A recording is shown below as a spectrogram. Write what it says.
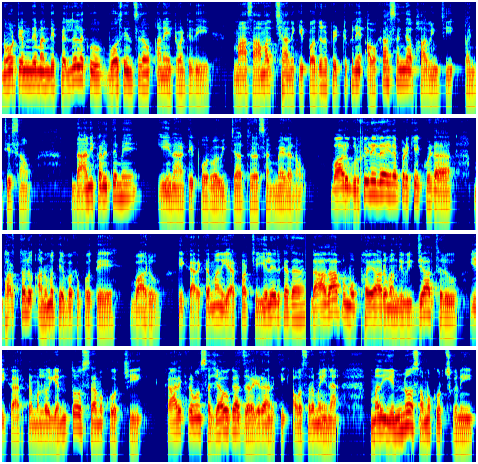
నూటెనిమిది మంది పిల్లలకు బోధించడం అనేటువంటిది మా సామర్థ్యానికి పదును పెట్టుకునే అవకాశంగా భావించి పనిచేశాం. దాని ఫలితమే ఈనాటి పూర్వ విద్యార్థుల సమ్మేళనం. వారు గృహిణులైనప్పటికీ కూడా భర్తలు అనుమతి ఇవ్వకపోతే వారు ఈ కార్యక్రమాన్ని ఏర్పాటు చేయలేరు కదా. దాదాపు ముప్పై ఆరు మంది విద్యార్థులు ఈ కార్యక్రమంలో ఎంతో శ్రమ కూర్చి కార్యక్రమం సజావుగా జరగడానికి అవసరమైన మరి ఎన్నో సమకూర్చుకుని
